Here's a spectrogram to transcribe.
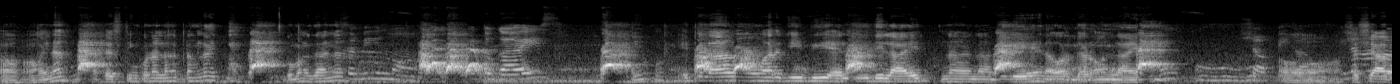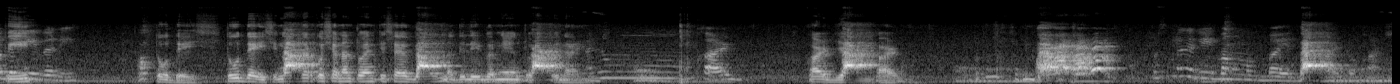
Oh, okay na. Testing ko na lahat ng light. Gumagana. Sabihin mo, ito guys, Ayun po. Ito lang yung RGB LED light na nabili, na order online. Shopee Oo, lang. sa Ilang Shopee. araw delivery? Two days. Two days. In-order ko siya ng 27, na-deliver ngayon 29. Anong card? Card yan, card. Mas madali bang magbayad ng card o cash?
